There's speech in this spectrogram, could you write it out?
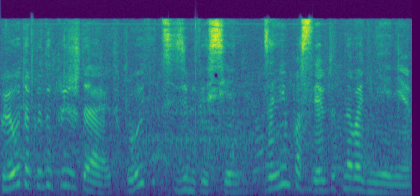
Природа предупреждает, будет землетрясение, за ним последует наводнение.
